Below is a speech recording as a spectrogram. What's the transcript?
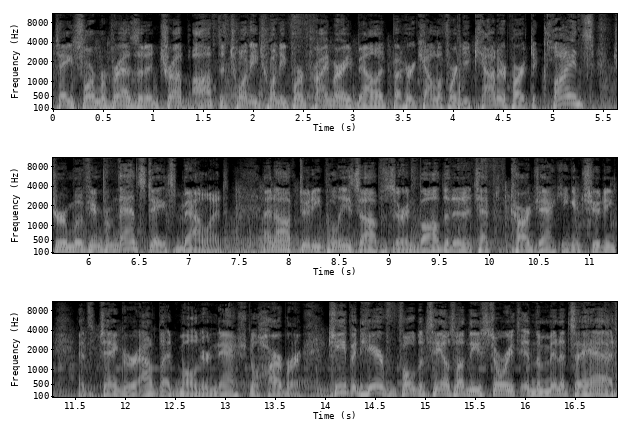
takes former President Trump off the 2024 primary ballot, but her California counterpart declines to remove him from that state's ballot. An off-duty police officer involved in an attempted carjacking and shooting at the Tanger Outlet Mall near National Harbor. Keep it here for full details on these stories in the minutes ahead.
